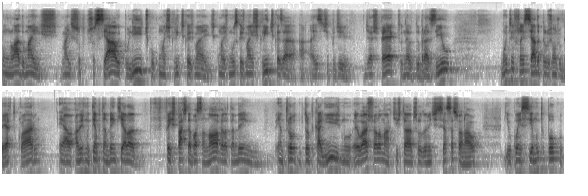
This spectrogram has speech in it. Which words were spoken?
um lado mais, mais social e político, com umas críticas mais, com umas músicas mais críticas a, a, a esse tipo de, de aspecto né, do Brasil, muito influenciada pelo João Gilberto, claro. É, ao, ao mesmo tempo também que ela fez parte da bossa nova, ela também entrou no tropicalismo. Eu acho ela uma artista absolutamente sensacional. Eu conhecia muito pouco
